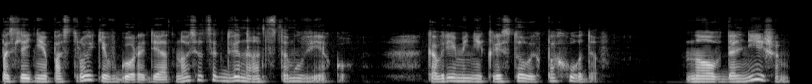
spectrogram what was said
Последние постройки в городе относятся к XII веку, ко времени крестовых походов. Но в дальнейшем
